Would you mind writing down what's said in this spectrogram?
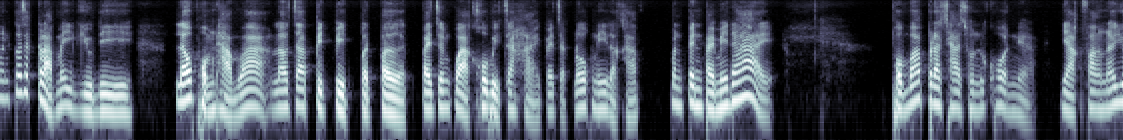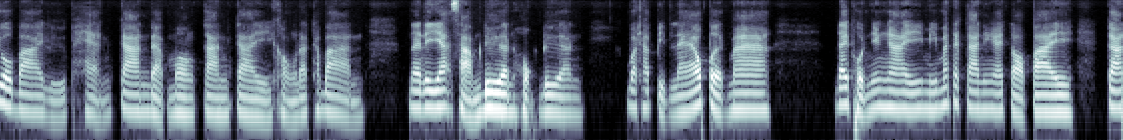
มันก็จะกลับมาอีกอยู่ดี แล้วผมถามว่าเราจะปิดปิดเปิดเปิดไปจนกว่าโควิดจะหายไปจากโลกนี้หรอครับ มันเป็นไปไม่ได้ ผมว่าประชาชนทุกคนเนี่ยอยากฟังนโยบายหรือแผนการแบบมองการไกลของรัฐบาล ในระยะ 3 เดือน 6 เดือน ว่าถ้าปิดแล้วเปิดมา ได้ผลยังไง มีมาตรการยังไงต่อไป การ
